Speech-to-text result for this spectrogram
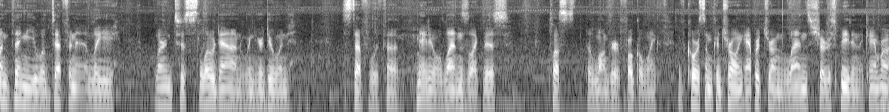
One thing you will definitely learn to slow down when you're doing stuff with a manual lens like this, plus the longer focal length. Of course, I'm controlling aperture on the lens, shutter speed in the camera.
